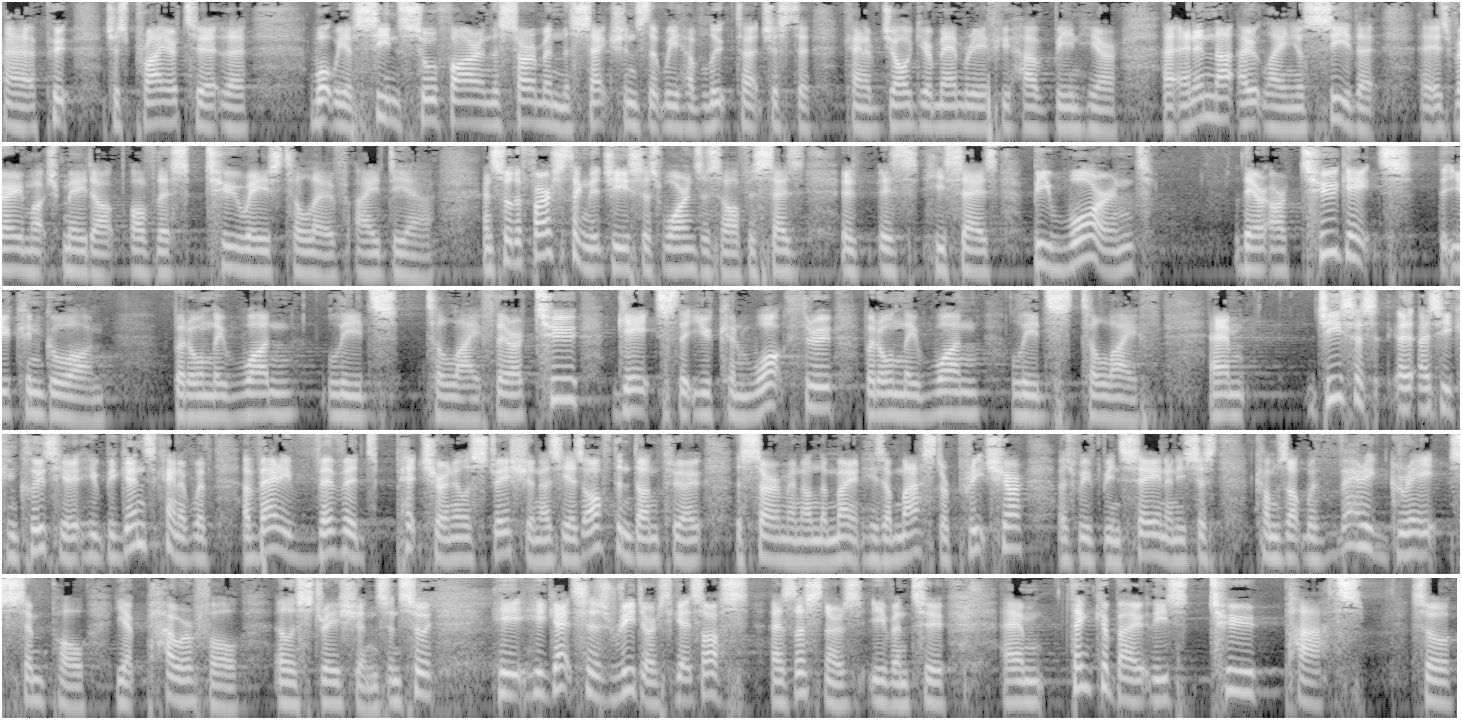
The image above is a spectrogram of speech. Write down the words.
Uh, put just prior to it the, what we have seen so far in the sermon, the sections that we have looked at, just to kind of jog your memory if you have been here. Uh, and in that outline, you'll see that it is very much made up of this two ways to live idea. And so the first thing that Jesus warns us of is, says, is, is he says, be warned, there are two gates that you can go on but only one leads to life. There are two gates that you can walk through, but only one leads to life. Um, Jesus, as he concludes here, he begins kind of with a very vivid picture and illustration, as he has often done throughout the Sermon on the Mount. He's a master preacher, as we've been saying, and he just comes up with very great, simple, yet powerful illustrations. And so he, he gets his readers, he gets us as listeners even to um, think about these two paths. So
